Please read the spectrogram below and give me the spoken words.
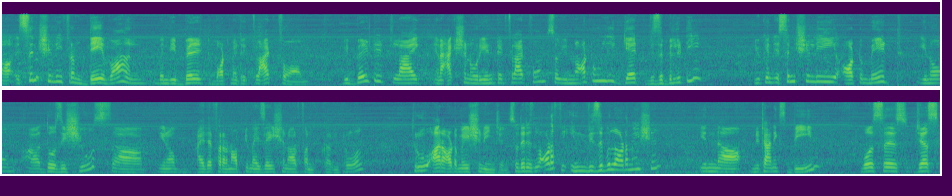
Uh, essentially from day one, when we built Botmetric platform, we built it like an action-oriented platform, so you not only get visibility, you can essentially automate you know, uh, those issues, uh, you know, either for an optimization or for control through our automation engine. So there is a lot of invisible automation in uh, Nutanix Beam, versus just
